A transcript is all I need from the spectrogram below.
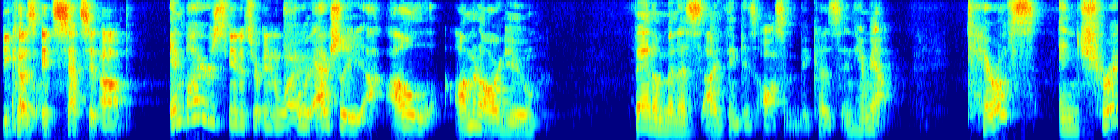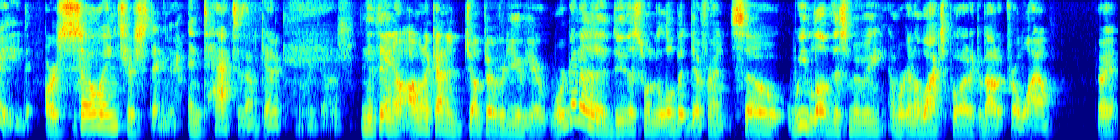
because it sets it up Empire's in a certain way. Actually, I'll I'm gonna argue. Phantom Menace, I think, is awesome because, and hear me out. Tariffs and trade are so interesting, and taxes. I'm kidding. Oh my gosh. Nathaniel, I want to kind of jump over to you here. We're gonna do this one a little bit different. So we love this movie, and we're gonna wax poetic about it for a while, right?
